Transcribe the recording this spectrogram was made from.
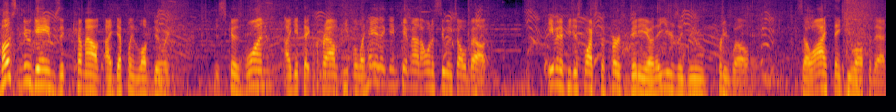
most new games that come out, I definitely love doing. Just because one, I get that crowd of people like, hey, that game came out. I want to see what it's all about. Even if you just watch the first video, they usually do pretty well. So I thank you all for that.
